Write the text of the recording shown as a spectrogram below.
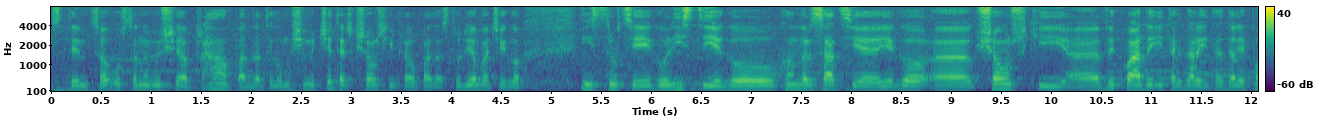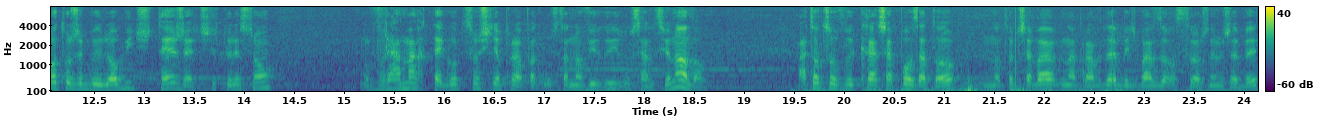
z tym, co ustanowił się Prabhupada. Dlatego musimy czytać książki Prabhupada, studiować jego instrukcje, jego listy, jego konwersacje, jego e, książki, e, wykłady itd., itd., po to, żeby robić te rzeczy, które są w ramach tego, co się Prabhupada ustanowił i usankcjonował. A to, co wykracza poza to, no to trzeba naprawdę być bardzo ostrożnym, żeby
